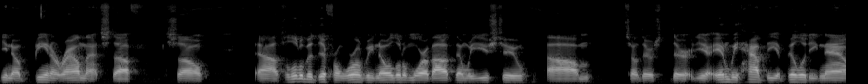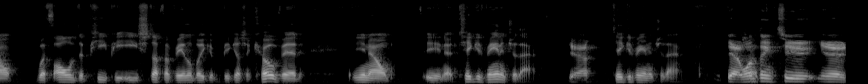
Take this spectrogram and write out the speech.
you know, being around that stuff. So uh, it's a little bit different world. We know a little more about it than we used to. Um, so there's there, you know, and we have the ability now with all of the PPE stuff available because of COVID. You know, you know, take advantage of that. Yeah. Take advantage of that. Yeah, one So- thing too, you know,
